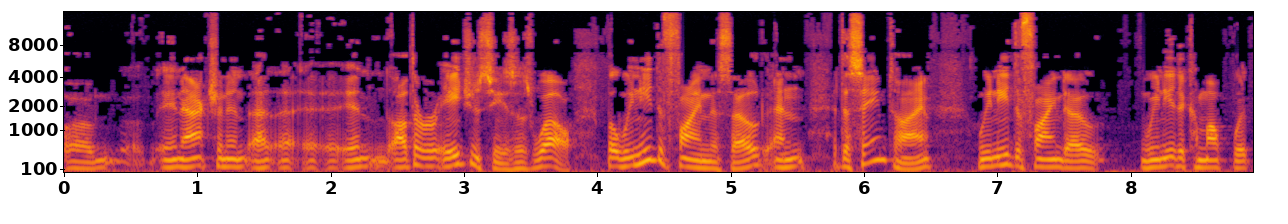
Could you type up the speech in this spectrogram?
um, inaction in, uh, uh, in other agencies as well. But we need to find this out, and at the same time, we need to find out. We need to come up with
